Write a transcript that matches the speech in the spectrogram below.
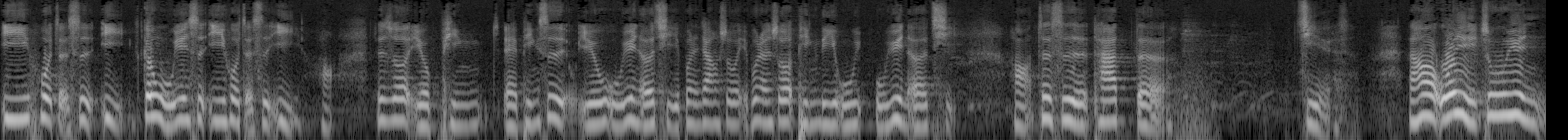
一或者是异，跟五蕴是一或者是异，好。就是说有平，诶，平是由五蕴而起，也不能这样说，也不能说平离五五蕴而起，好，这是他的解。然后我与诸蕴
